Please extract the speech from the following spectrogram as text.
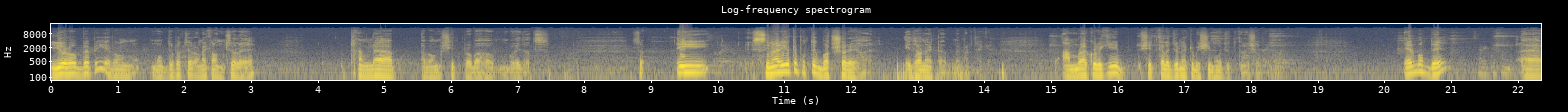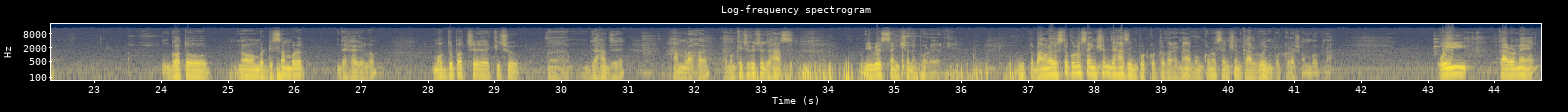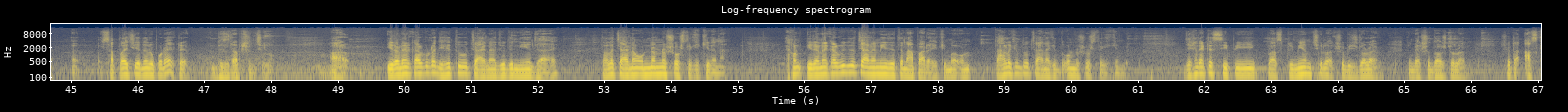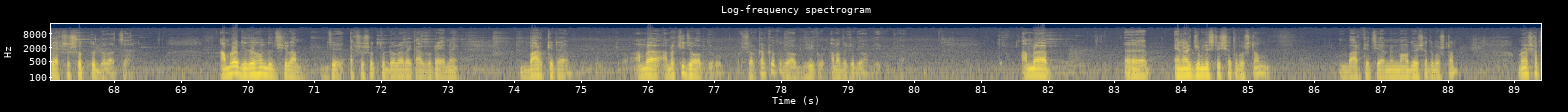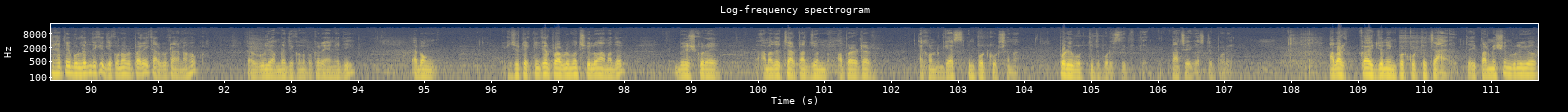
ইউরোপব্যাপী এবং মধ্যপ্রাচ্যের অনেক অঞ্চলে ঠান্ডা এবং শীত প্রবাহ বয়ে যাচ্ছে। সো এই সিনারিওটা প্রত্যেক বৎসরে হয়, এই ধরনের একটা ব্যাপার থাকে। আমরা করি কি, শীতকালের জন্য একটু বেশি মজুত করি সব। এর মধ্যে গত নভেম্বর, ডিসেম্বরে দেখা গেল, মধ্যপ্রাচ্যে কিছু জাহাজে হামলা হয় এবং কিছু কিছু জাহাজ ইউএস স্যাংশনে পড়ে আর কি। তো বাংলাদেশ তো কোনো স্যাংশন জাহাজ ইম্পোর্ট করতে পারে না এবং কোনো স্যাংশন কার্গো ইম্পোর্ট করা সম্ভব না। ওই কারণে সাপ্লাই চেনের উপরে একটা ডিসরাপশন ছিল। আর ইরানের কার্গোটা যেহেতু চায়না যদি নিয়ে যায়, তাহলে চায়না অন্যান্য সোর্স থেকে কিনে না। এখন ইরানের কার্গো যদি চায়না নিয়ে যেতে না পারে কিংবা তাহলে কিন্তু চায়না কিন্তু অন্য সোর্স থেকে কিনবে। যেখানে একটা সিপি প্লাস প্রিমিয়াম ছিল একশো বিশ ডলার কিংবা একশো দশ ডলার, সেটা আজকে একশো সত্তর ডলার চায়। আমরাও দ্বিধাদ্বন্দ্ব ছিলাম যে একশো সত্তর ডলারে কার্গোটা এনে বার্কেটা আমরা আমরা কি জবাব দেব? সরকারকে তো জবাবদিহি আমাদেরকে জবাবদিহি করতে আমরা এনার্জি মিনিস্ট্রির সাথে বসলাম, বারকে চেয়ারম্যান মহোদয়ের সাথে বসলাম। ওনার সাথে সাথে বললেন দেখি যে কোনো ব্যাপারেই কার্গোটা আনা হোক। কার্গোগুলি আমরা যে কোনো প্রকারে এনে দিই। এবং কিছু টেকনিক্যাল প্রবলেমও ছিল আমাদের। বিশেষ করে আমাদের চার, পাঁচজন অপারেটর এখন গ্যাস ইম্পোর্ট করছে না, পরিবর্তিত পরিস্থিতিতে, পাঁচই আগস্টের পরে। আবার কয়েকজন ইম্পোর্ট করতে চায়, তো এই পারমিশনগুলিও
